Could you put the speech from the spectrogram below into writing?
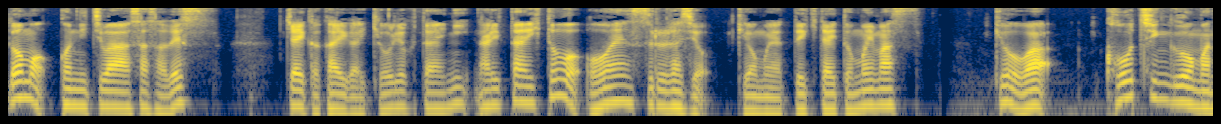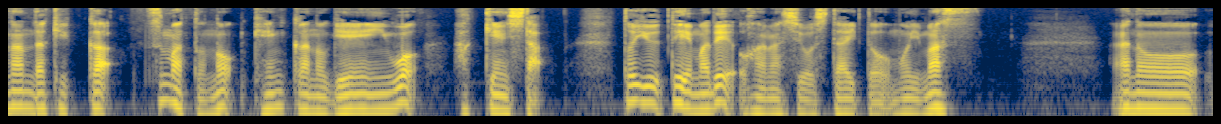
どうも、こんにちは、笹です。JICA 海外協力隊になりたい人を応援するラジオ、今日もやっていきたいと思います。今日は、コーチングを学んだ結果、妻との喧嘩の原因を発見した、というテーマでお話をしたいと思います。あのー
